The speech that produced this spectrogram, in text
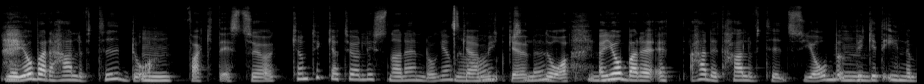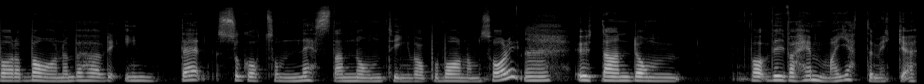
Jag jobbade halvtid då Mm. faktiskt. Så jag kan tycka att jag lyssnade ändå ganska Ja, mycket absolut. Mm. då. Jag jobbade ett, hade ett halvtidsjobb. Vilket innebar att barnen behövde inte så gott som nästan någonting var på barnomsorg. Nej. Utan de var, vi var hemma jättemycket.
